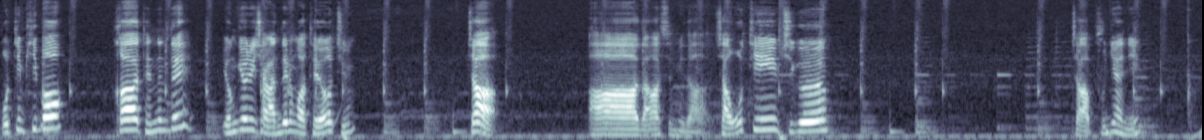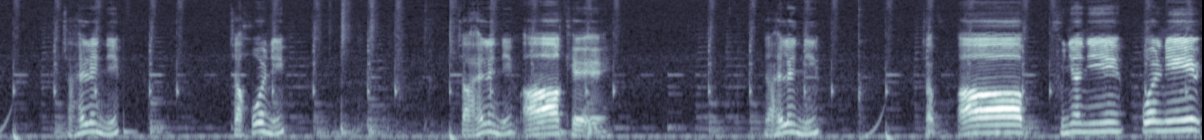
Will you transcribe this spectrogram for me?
5팀 피버가 됐는데 연결이 잘 안되는 것 같아요 지금. 자 아 나갔습니다. 자 5팀 지금 자 분야님. 자 헬렌님. 자 호월님. 자 헬렌님. 아 오케이. 자 헬렌님. 자아 분야님 호월님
